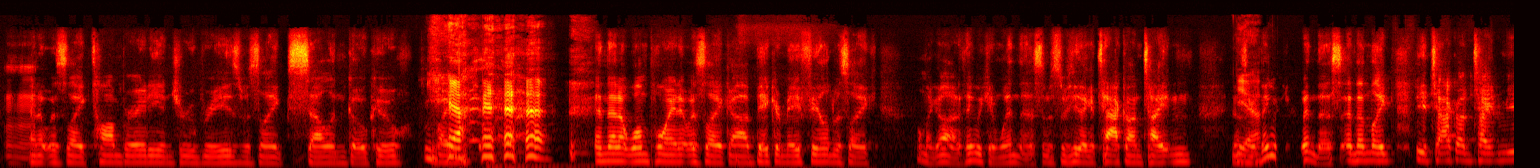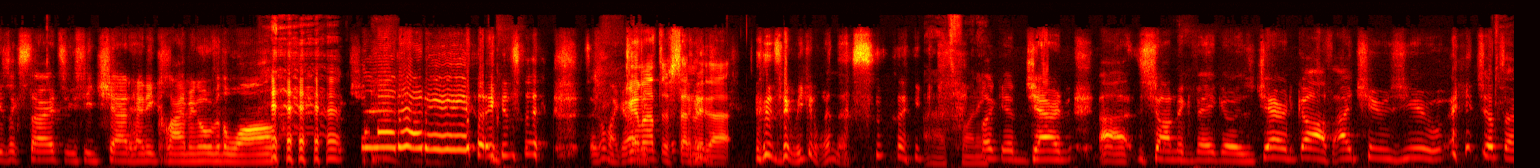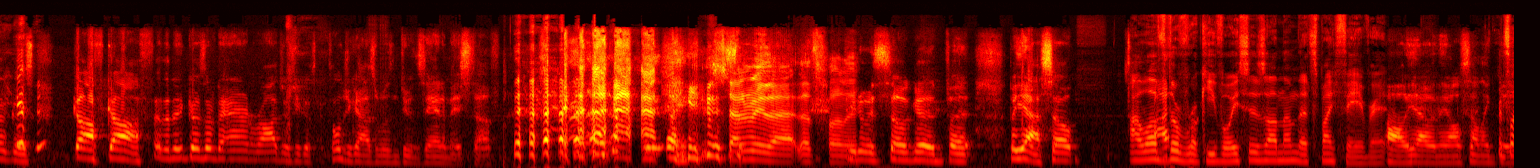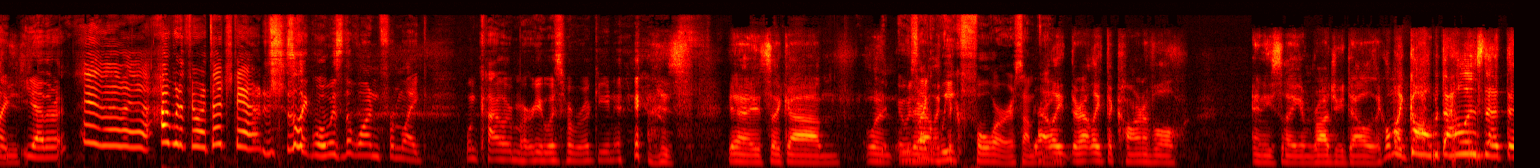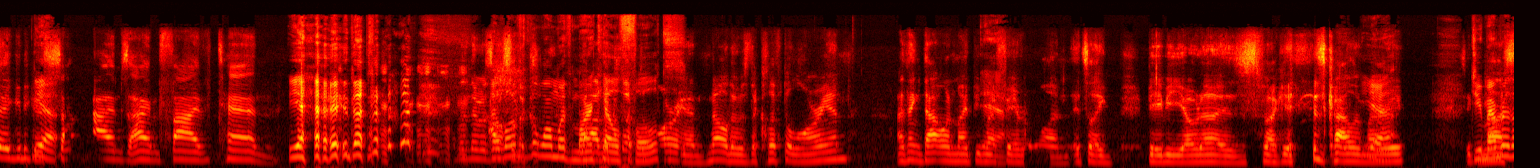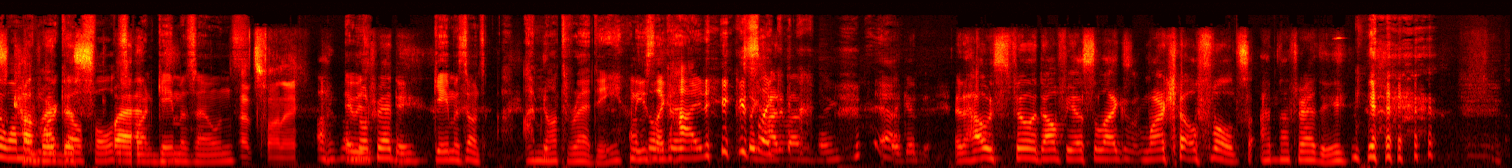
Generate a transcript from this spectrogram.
Mhm. and it was like Tom Brady and Drew Brees was like Cell and Goku. Like, yeah. And then at one point it was like uh, Baker Mayfield was like, "Oh my god, I think we can win this." It was supposed to be like Attack on Titan. And it was like, Yeah. I think we can win this. And then like the Attack on Titan music starts. You see Chad Henne climbing over the wall. Chad Henne. Like, it's, like, it's like, oh my god. You're gonna have to send me that. it's like we can win this. like, Ah, that's funny. Fucking Jared, uh, Sean McVay goes, Jared Goff, I choose you. He jumps out and goes, Goff, Goff. And then it goes over to Aaron Rodgers. He goes, I told you guys I wasn't doing this anime stuff. send me that. That's funny. It was so good. But but yeah, so, I love the rookie voices on them. That's my favorite. oh yeah, when they all sound like it's babies. like yeah, they're like, I'm gonna throw a touchdown. It's just like what was the one from like when Kyler Murray was a rookie? It's- yeah, it's like, um, when it was they're at, like the- week four or something. they're at, like, they're at like the carnival. And he's like, and Roger Goodell is like, "Oh my god, what the hell is that thing?" And he goes, Yeah. "Sometimes I'm five ten. yeah, that's, And there was I also love the, the one with uh, Markelle Cliff Fultz. DeLorean. No, there was the Cliff DeLorean. I think that one might be my favorite one. It's like Baby Yoda is fucking is Kyler Yeah. Murray. It's like, Do you remember the one with Markelle the Fultz spread." on Game of Zones? That's funny. I'm It not was- ready. Game of Zones. I'm not ready, and he's like ready. hiding. It's It's like, like, hiding behind the thing. Yeah. Like, and- House Philadelphia selects Markelle Fultz. I'm not ready.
